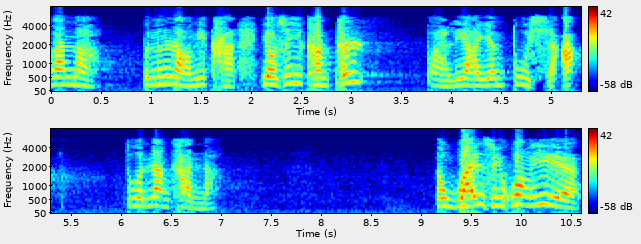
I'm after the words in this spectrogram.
俺呐，不能让你看，要是一看盆儿，把俩眼堵瞎，多难看呐！那万岁皇爷，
